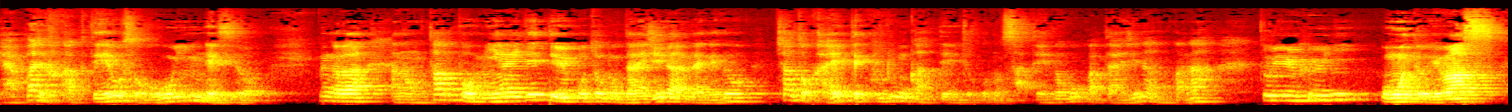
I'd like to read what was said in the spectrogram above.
やっぱり不確定要素多いんですよ。だから、あの、担保見合いでっていうことも大事なんだけど、ちゃんと返ってくるんかっていうところの査定の方が大事なのかな、というふうに思っております。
